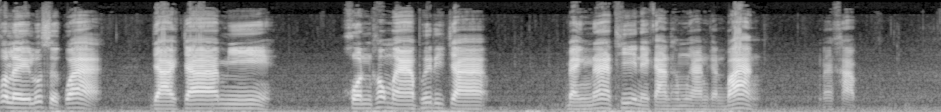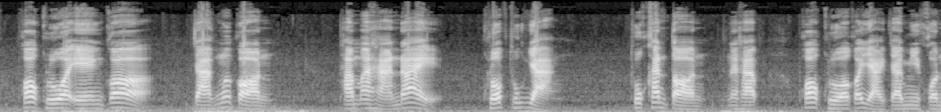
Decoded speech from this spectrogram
ก็เลยรู้สึกว่าอยากจะมีคนเข้ามาเพื่อที่จะแบ่งหน้าที่ในการทำงานกันบ้างนะครับ พ่อครัวเองก็จากเมื่อก่อนทำอาหารได้ครบทุกอย่างทุกขั้นตอนนะครับ พ่อครัวก็อยากจะมีคน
